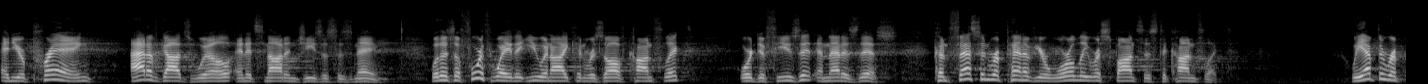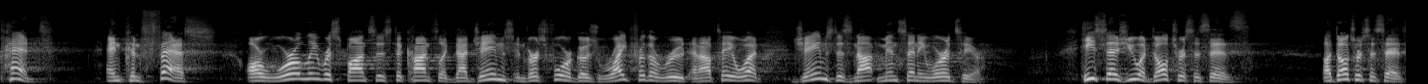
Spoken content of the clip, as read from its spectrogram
and you're praying out of God's will, and it's not in Jesus' name. Well, there's a fourth way that you and I can resolve conflict or diffuse it, and that is this Confess and repent of your worldly responses to conflict. We have to repent and confess our worldly responses to conflict. Now, James in verse 4 goes right for the root, and I'll tell you what, James does not mince any words here. He says, You adulteresses. Adulteresses.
